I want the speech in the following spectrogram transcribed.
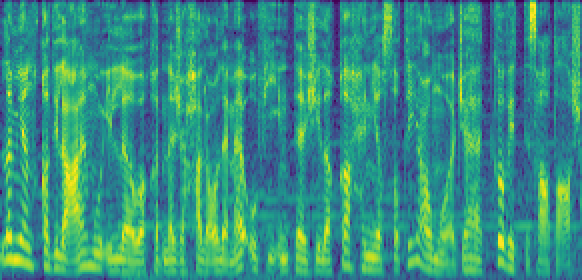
لم ينقضي العام إلا وقد نجح العلماء في إنتاج لقاح يستطيع مواجهة كوفيد-19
